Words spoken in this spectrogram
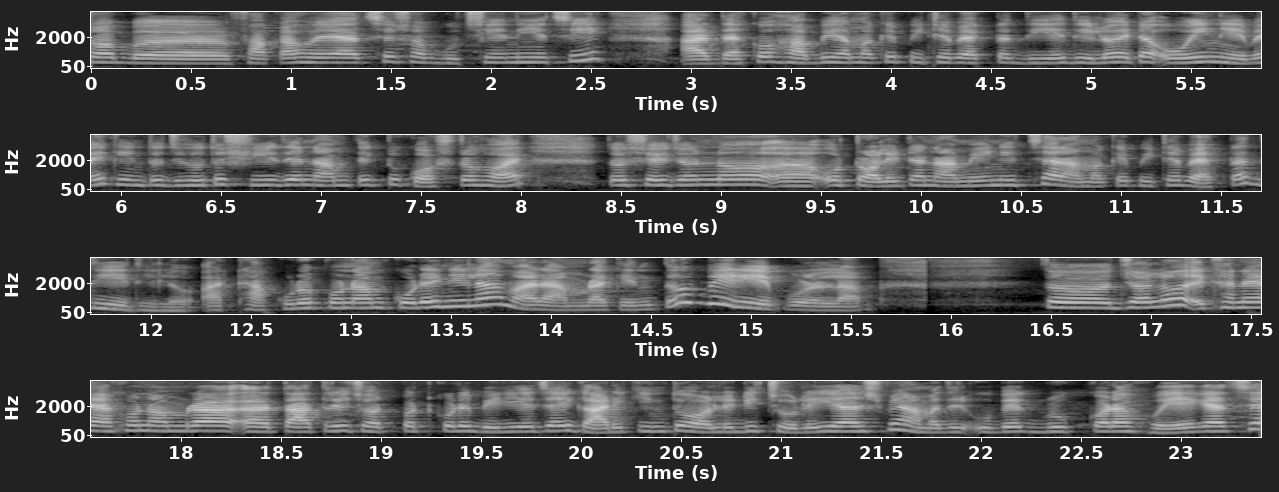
সব ফাঁকা হয়ে আছে, সব গুছিয়ে নিয়েছি। আর দেখো, হাবি আমাকে পিঠে ব্যাগটা দিয়ে দিল, এটা ওই নেবে, কিন্তু যেহেতু সিঁড়িতে নামতে একটু কষ্ট হয়, তো সেই জন্য ও ট্রলিটা নামিয়ে নিচ্ছে আর আমাকে পিঠে ব্যাগটা দিয়ে দিল। আর ঠাকুরও প্রণাম করে নিলাম, আর আমরা কিন্তু বেরিয়ে পড়লাম। তো চলো, এখানে এখন আমরা তাড়াতাড়ি চটপট করে বেরিয়ে যাই। গাড়ি কিন্তু অলরেডি চলেই আসবে, আমাদের উবেগ বুক করা হয়ে গেছে।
